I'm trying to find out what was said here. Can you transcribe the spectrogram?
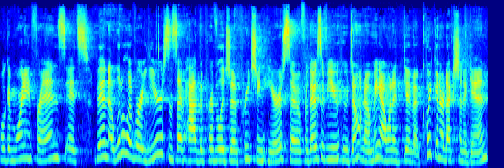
Well, good morning, friends. It's been a little over a year since I've had the privilege of preaching here. So, for those of you who don't know me, I want to give a quick introduction again.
